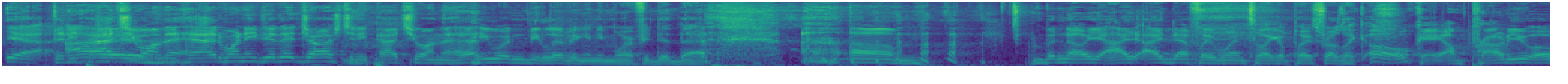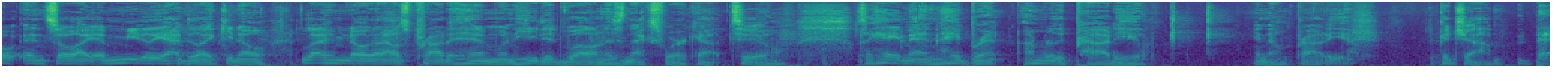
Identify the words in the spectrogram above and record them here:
Yeah. Did he pat I- you on the head when he did it, Josh? Did he pat you on the head? He wouldn't be living anymore if he did that. um, but no, yeah, I, I definitely went to like a place where I was like, oh, okay, I'm proud of you. Oh, and so I immediately had to like, you know, let him know that I was proud of him when he did well in his next workout too. It's like, hey man, hey Brent, I'm really proud of you. You know, I'm proud of you. Good job. Be-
